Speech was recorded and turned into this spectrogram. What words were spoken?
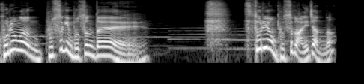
고령은 보스긴 보스인데 스토리형 보스가 아니지 않나?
